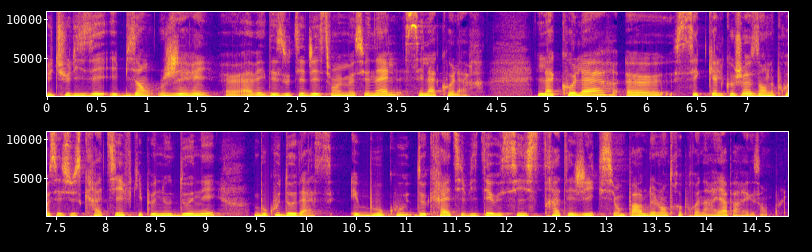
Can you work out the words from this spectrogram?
utilisée et bien gérée euh, avec des outils de gestion émotionnelle, c'est la colère. La colère, euh, c'est quelque chose dans le processus créatif qui peut nous donner beaucoup d'audace et beaucoup de créativité aussi stratégique si on parle de l'entrepreneuriat par exemple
